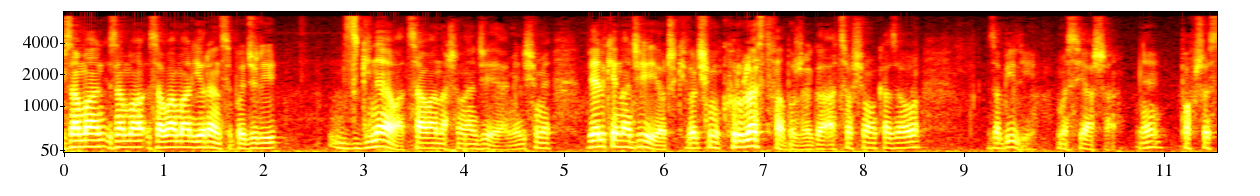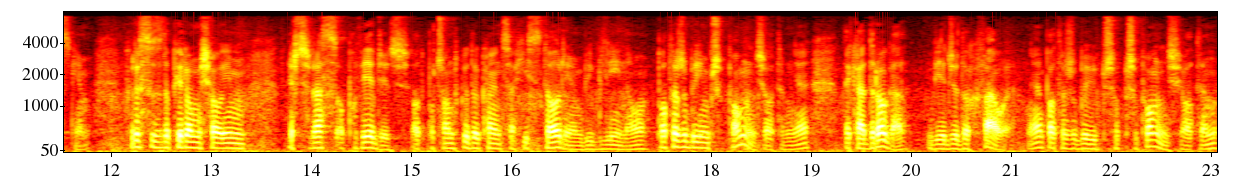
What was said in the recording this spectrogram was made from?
Zama, zama, załamali ręce, powiedzieli, zginęła cała nasza nadzieja. Mieliśmy wielkie nadzieje, oczekiwaliśmy Królestwa Bożego, a co się okazało? Zabili Mesjasza, nie? Po wszystkim. Chrystus dopiero musiał im jeszcze raz opowiedzieć od początku do końca historię biblijną, po to, żeby im przypomnieć o tym, nie? jaka droga wiedzie do chwały, nie? po to, żeby im przypomnieć o tym,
